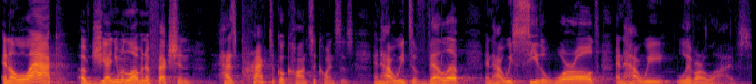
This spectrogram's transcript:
And a lack of genuine love and affection has practical consequences in how we develop and how we see the world and how we live our lives.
